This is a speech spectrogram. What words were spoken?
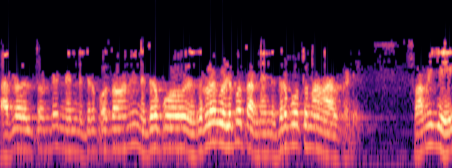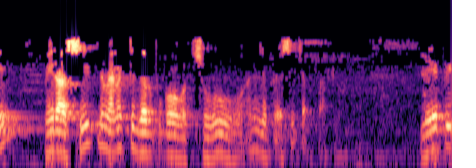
కారులో వెళ్తుంటే నేను నిద్రపోతామని నిద్రపో నిద్రలోకి వెళ్ళిపోతాను. నేను నిద్రపోతున్నాను ఆల్రెడీ. స్వామీజీ మీరు ఆ సీట్ని వెనక్కి జరుపుకోవచ్చు అని చెప్పేసి చెప్తాను లేపి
